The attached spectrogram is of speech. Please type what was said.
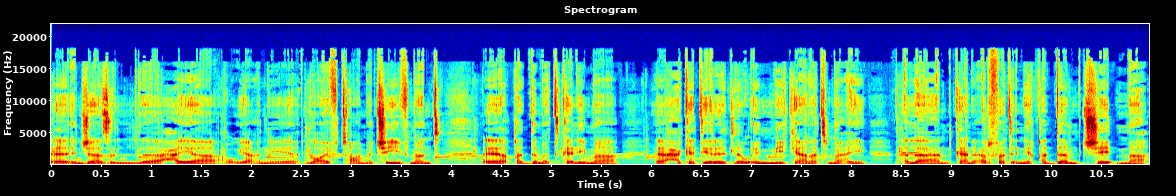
آه، إنجاز الحياة أو يعني lifetime achievement قدمت كلمة حكت يا ريت لو أمي كانت معي. الآن كان عرفت إني قدمت شيء ما.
